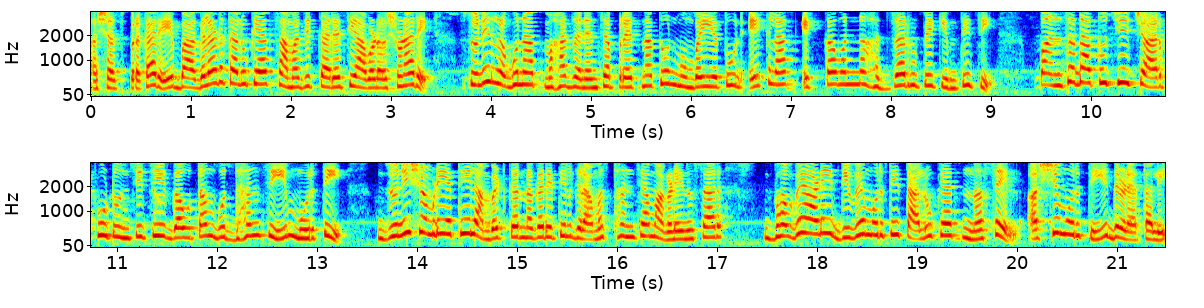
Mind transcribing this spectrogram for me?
अशाच प्रकारे बागलाड तालुक्यात सामाजिक कार्याची आवड असणारे सुनील रघुनाथ महाजन यांच्या प्रयत्नातून मुंबई येथून एक लाख एक्कावन्न हजार रुपये किमतीची पंचधातूची चार फूट उंचीची गौतम बुद्धांची मूर्ती जुनी शमडी येथील आंबेडकर नगर येथील ग्रामस्थांच्या मागणीनुसार भव्य आणि दिव्य मूर्ती तालुक्यात नसेल अशी मूर्ती देण्यात आली.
